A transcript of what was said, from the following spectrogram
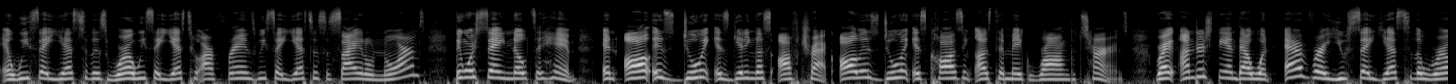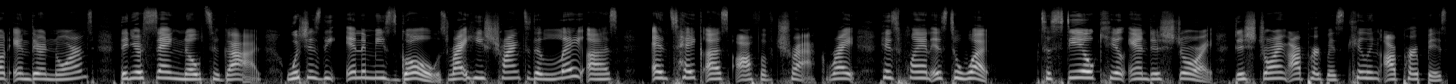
and we say yes to this world, we say yes to our friends, we say yes to societal norms, then we're saying no to him. And all it's doing is getting us off track. All it's doing is causing us to make wrong turns, right? Understand that whenever you say yes to the world and their norms, then you're saying no to God, which is the enemy's goals, right? He's trying to delay us and take us off of track, right? His plan is to what? to steal, kill, and destroy, destroying our purpose, killing our purpose,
